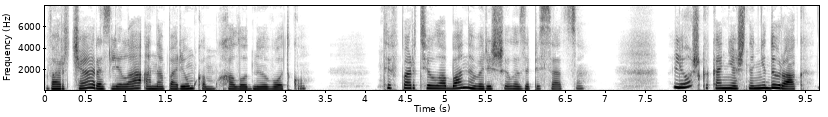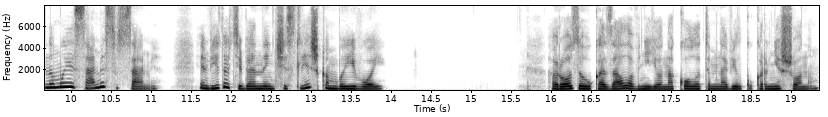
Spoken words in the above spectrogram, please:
Ворча разлила она по рюмкам холодную водку. «Ты в партию Лобанова решила записаться?» «Лёшка, конечно, не дурак, но мы и сами с усами». Вид у тебя нынче слишком боевой. Роза указала в нее наколотым на вилку корнишоном.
